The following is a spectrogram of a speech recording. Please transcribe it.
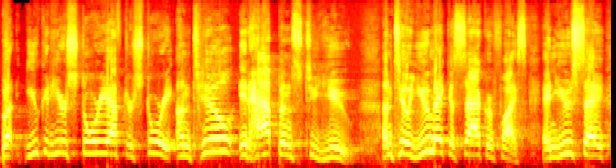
But you could hear story after story until it happens to you. Until you make a sacrifice and you say,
